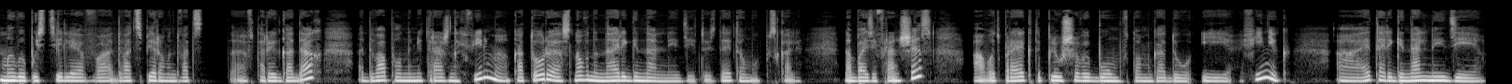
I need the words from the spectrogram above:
Мы выпустили в 2021 и 2022 1992 годах два полнометражных фильма, которые основаны на оригинальной идее. То есть до этого мы выпускали на базе франшиз, а вот проекты «Плюшевый бум» в том году и «Финик» а, — это оригинальная идея.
